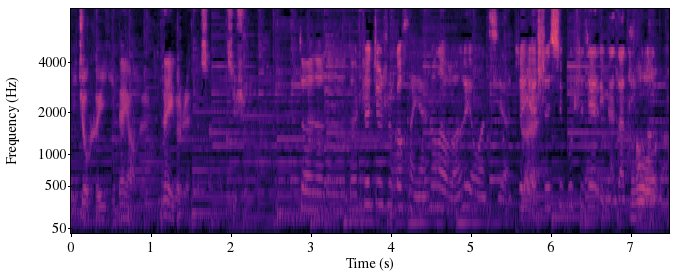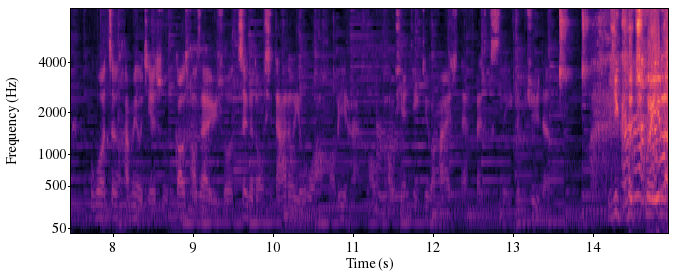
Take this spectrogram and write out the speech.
你就可以以那样的那个人的身份继续活。对对对对对，这就是个很严重的伦理问题，这也是西部世界里面在讨论的。不过这个还没有结束，高潮在于说这个东西大家都有哇，好厉害，好好先进，结果发现是 Netflix 的一个剧的 一个吹了，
